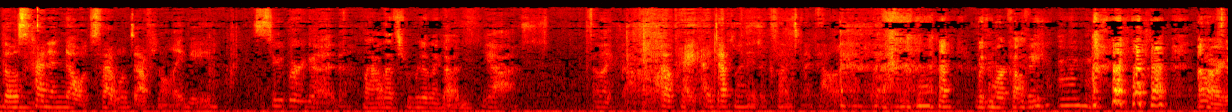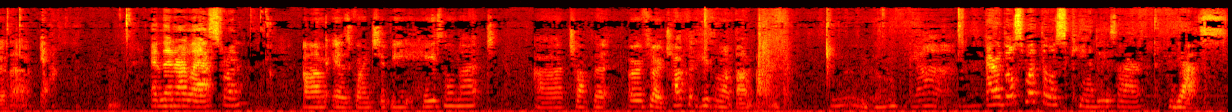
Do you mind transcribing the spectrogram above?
those kind of notes, that will definitely be. Super good. Wow, that's really good. Yeah. I like that. Okay, I definitely need to cleanse my palate. With more coffee. hmm I'm alright with that. And then our last one. Um, is going to be hazelnut, uh, chocolate, or sorry, chocolate hazelnut bonbon. Yum. Are those what those candies are? Yes.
